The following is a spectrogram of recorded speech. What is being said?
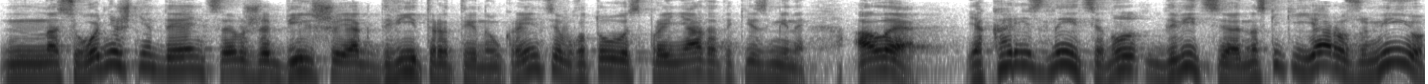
На сьогоднішній день це вже більше як дві третини українців готові сприйняти такі зміни. Але Яка різниця? Ну дивіться, наскільки я розумію,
